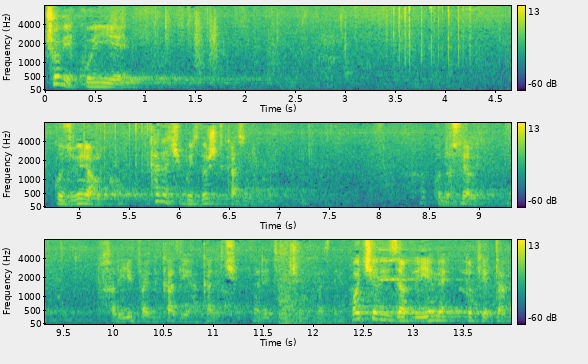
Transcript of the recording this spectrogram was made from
čovjek koji je konzumirao alkohol, kada će mu izvršiti kaznu? Odnosno, je li halifa ili kadija, kada će narediti izvršenje kazne? Hoće li za vrijeme, dok je tako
